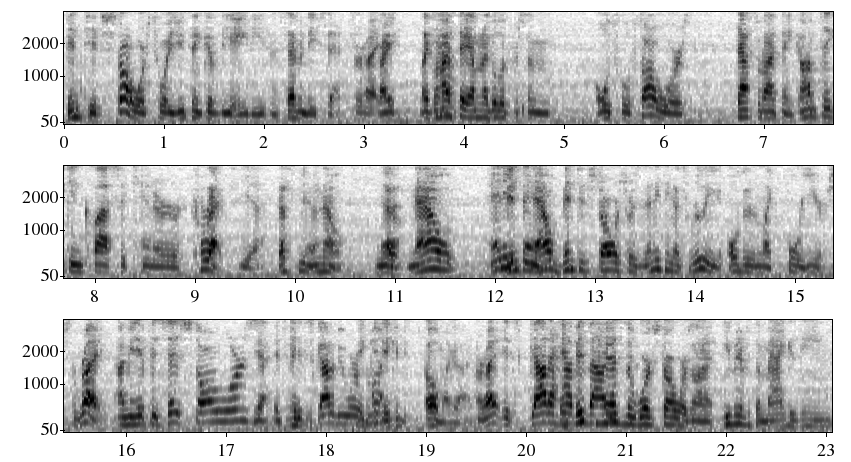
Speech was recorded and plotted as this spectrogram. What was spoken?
vintage Star Wars toys, you think of the 80s and 70s sets, Right. Like when Yeah. I say I'm gonna go look for some old school Star Wars, that's what I think of. I'm thinking classic Kenner. Correct. Yeah. That's Yeah. no. No. Uh, now, vin- now vintage Star Wars toys is anything that's really older than like four years. Right. I mean, if it says Star Wars, Yeah, it's it's got to be worth It could, money. it could be. Oh my god. All right, it's got to have If it has the word Star Wars on it, even if it's a magazine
